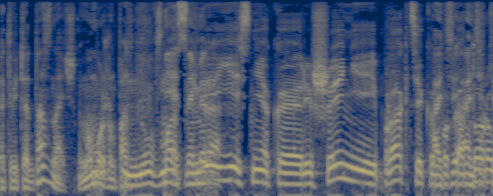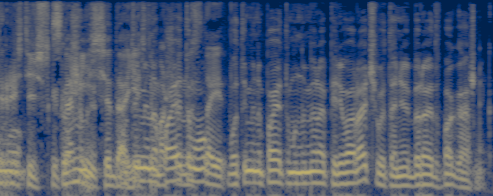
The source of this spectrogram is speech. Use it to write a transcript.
Это ведь однозначно. Мы можем ну, в Москве номера... есть некое решение и практика, Анти... по которому... Антитеррористическая комиссия, да, вот если именно поэтому, стоит... Вот именно поэтому номера переворачивают, они убирают в багажник.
